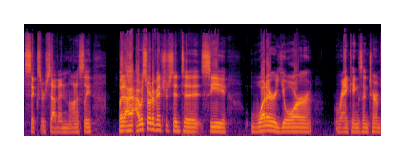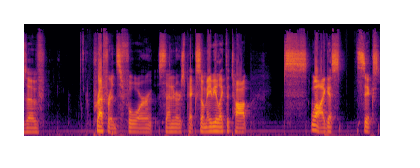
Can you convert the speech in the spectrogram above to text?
six or seven, honestly. But I, I was sort of interested to see what are your rankings in terms of preference for Senators picks. So maybe like the top, well, I guess six,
